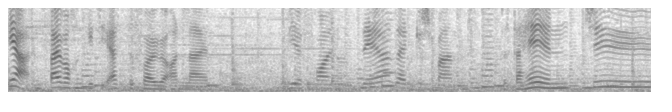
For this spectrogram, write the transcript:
ja, in zwei Wochen geht die erste Folge online. Wir freuen uns sehr, seid gespannt. Bis dahin. Tschüss.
